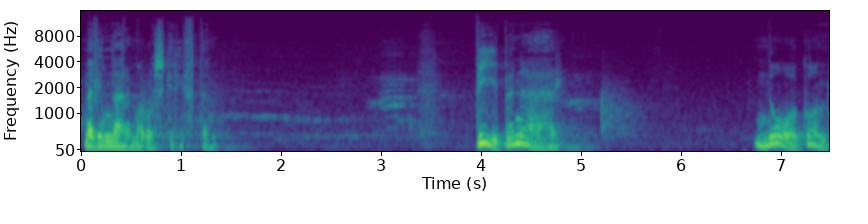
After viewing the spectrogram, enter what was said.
när vi närmar oss skriften. Bibeln är någon,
